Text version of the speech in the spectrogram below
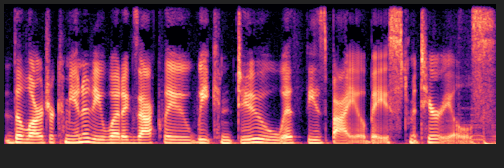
the larger community what exactly we can do with these bio based materials.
